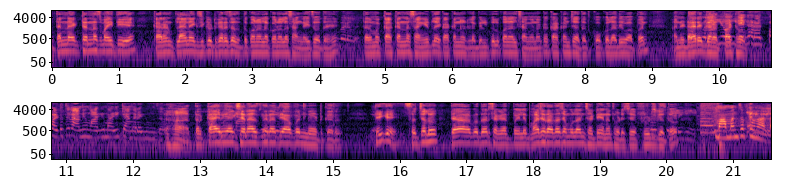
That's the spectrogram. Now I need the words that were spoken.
त्यांना एकट्यांनाच माहिती आहे. कारण प्लॅन एक्झिक्यूट करायचं होतं तर कोणाला कोणाला सांगायचं होतं हे. तर मग काकांना सांगितलंय काकांना म्हटलं बिलकुल कोणाला सांगू नका काकांच्या हातात कोकोला देऊ आपण आणि डायरेक्ट घरात पाठवू. घरात पाठवतो आणि आम्ही मागे मागे कॅमेरा घेऊन जाऊ. हा तर काय रिॲक्शन असते ना ते आपण नोट करू. ठीक आहे? सो चलो त्या अगोदर सगळ्यात पहिले माझ्या दादाच्या मुलांसाठी आहे ना थोडेसे फ्रुट्स घेतो. मामांचा फोन आला.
